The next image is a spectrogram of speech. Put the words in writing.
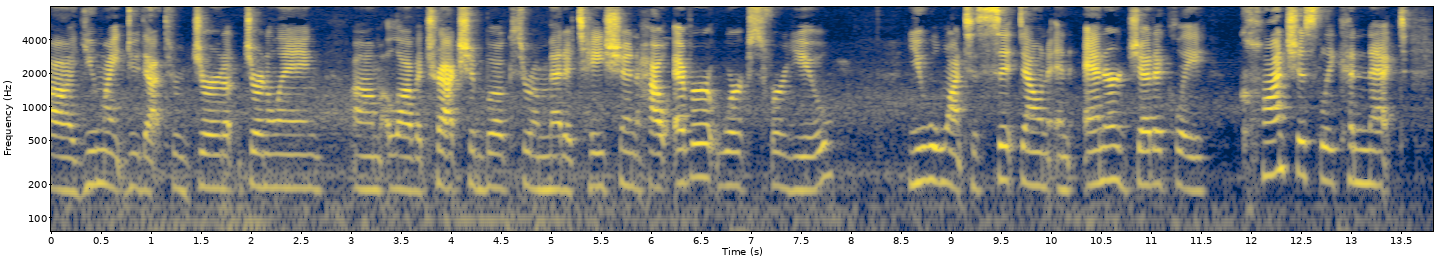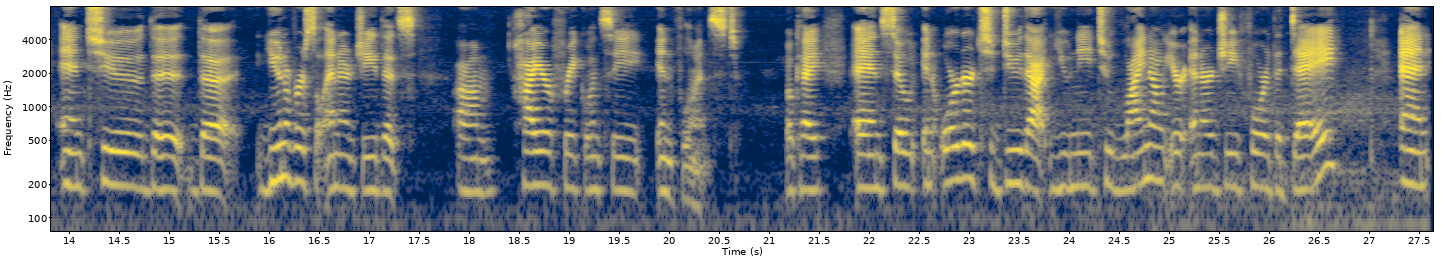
Uh, you might do that through journal, journaling um, a law of attraction book, through a meditation, however it works for you, you will want to sit down and energetically, consciously connect into the the universal energy that's um, higher frequency influenced. Okay, and so in order to do that, you need to line out your energy for the day and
